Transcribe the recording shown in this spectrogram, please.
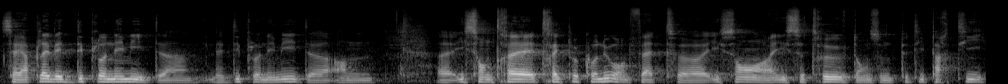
s'est appelé les diplonémides. Les diplonémides, euh, ils sont très, très peu connus en fait. Euh, ils, se trouvent dans une petite partie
